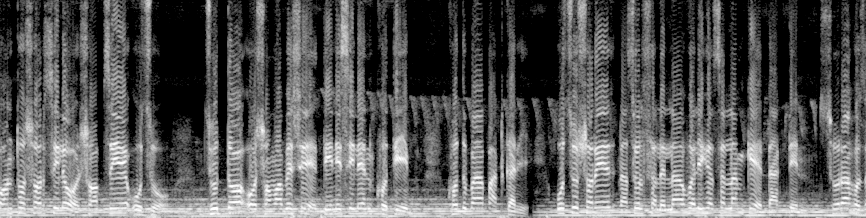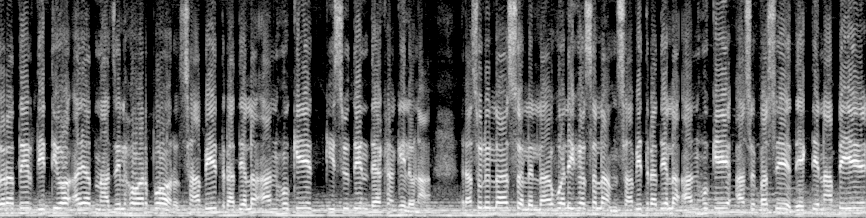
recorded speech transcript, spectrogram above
কণ্ঠস্বর ছিল সবচেয়ে উঁচু। যুদ্ধ ও সমাবেশে তিনি ছিলেন খতিব, খতবা পাটকারী উঁচু স্বরে রাসুল সাল্লাহ আলহিহাসাল্লামকে ডাকতেন। সুরা হজরাতের দ্বিতীয় আয়াত নাজিল হওয়ার পর সাবিত রাদিয়াল্লাহ আনহুকে কিছুদিন দেখা গেল না। রাসুলুল্লাহ সাল্লাহ আলহিহাসাল্লাম সাবিত রাদিয়াল্লাহ আনহুকে আশেপাশে দেখতে না পেয়ে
